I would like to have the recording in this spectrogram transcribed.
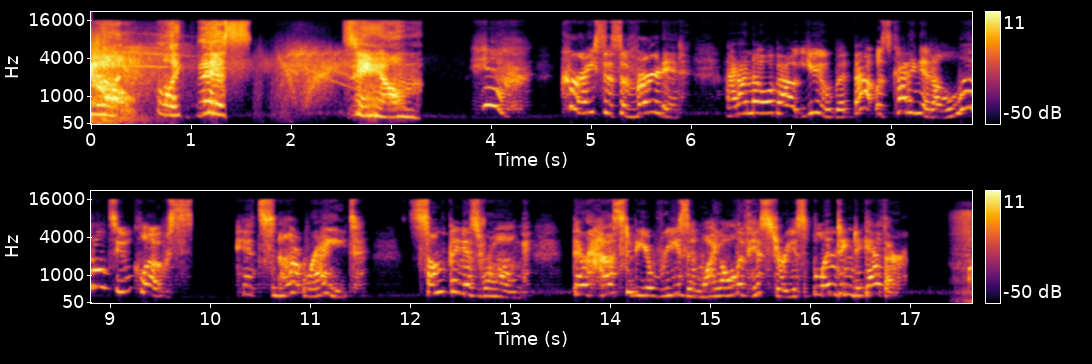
No, like this. Phew. Um, crisis averted. I don't know about you, but that was cutting it a little too close. It's not right. Something is wrong. There has to be a reason why all of history is blending together.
